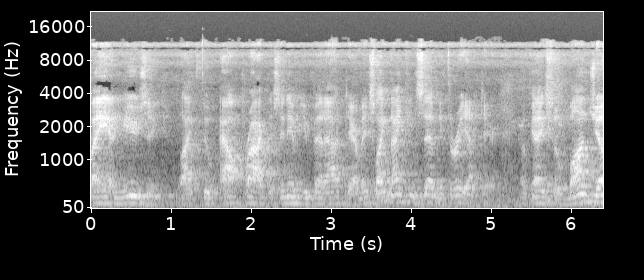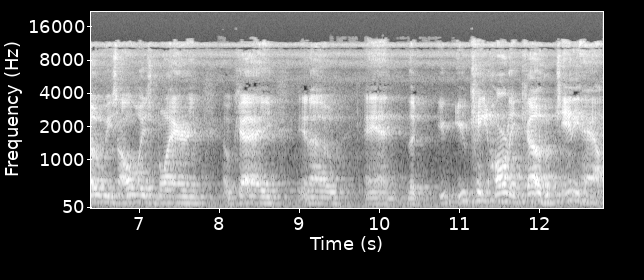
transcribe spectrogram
band music like throughout practice. Any of you been out there? I mean, it's like 1973 out there. Okay, so Bon Jovi's always blaring. Okay, you know, and the you, you can't hardly coach anyhow.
